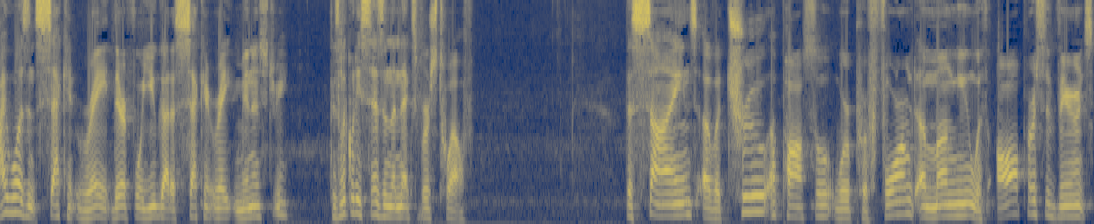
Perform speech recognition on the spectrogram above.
I wasn't second rate. Therefore, you got a second rate ministry. Because look what he says in the next verse 12. The signs of a true apostle were performed among you with all perseverance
